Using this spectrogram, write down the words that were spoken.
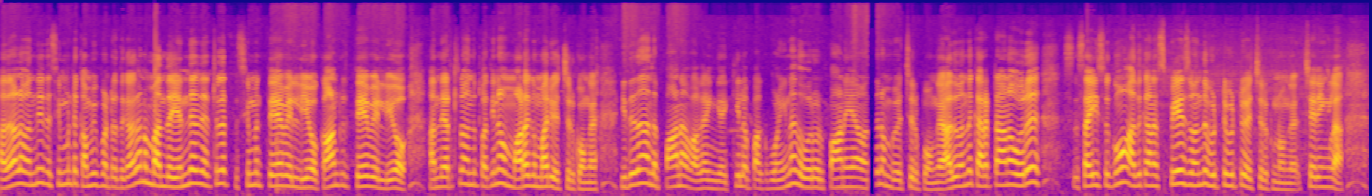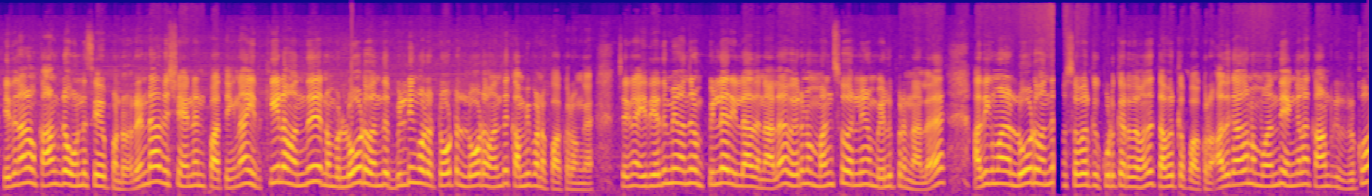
அதனால் வந்து இந்த சிமெண்ட்டை கம்மி பண்ணுறதுக்காக நம்ம அந்த எந்தெந்த இடத்துல சிமெண்ட் தேவையில்லையோ கான்க்ரீட் தேவையில்லையோ அந்த இடத்துல வந்து பார்த்திங்கன்னா மடகு மாதிரி வச்சுருக்கோங்க. இதுதான் அந்த பானை வகை இங்கே கீழே பார்க்க போனீங்கன்னா அது ஒரு ஒரு பானையாக வந்து நம்ம வச்சுருப்போங்க. அது வந்து கரெக்டான ஒரு சைஸுக்கும் அதுக்கான ஸ்பேஸ் வந்து விட்டு விட்டு வச்சுருக்கணுங்க. சரிங்களா? இதனால் நம்ம கான்கிரீட் ஒன்று சேவ் பண்ணுறோம் ரெண்டாவது விஷயம் என்னன்னு பார்த்தீங்கன்னா இது கீழே வந்து நம்ம லோடு வந்து பில்டிங்கோட டோட்டல் லோடை வந்து கம்மி பண்ண பார்க்குறோங்க. சரிங்களா? இது எதுவுமே வந்து நம்ம பில்லர் இல்லாதனால வெறும் நம்ம மண் சுவர்லேயும் நம்ம எழுப்புறனால அதிகமான லோடு வந்து சுவருக்கு கொடுக்கறத வந்து தவிர்க்க பார்க்குறோம். அதுக்காக நம்ம வந்து எங்கெல்லாம் கான்க்ரீட் இருக்கோ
